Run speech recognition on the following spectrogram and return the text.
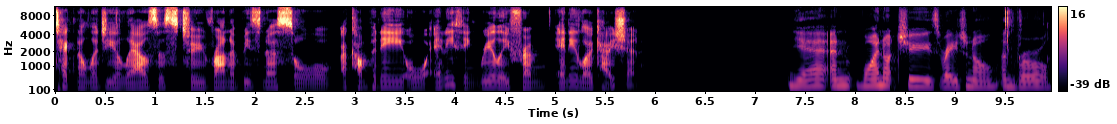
technology allows us to run a business or a company or anything really from any location. Yeah, and why not choose regional and rural?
